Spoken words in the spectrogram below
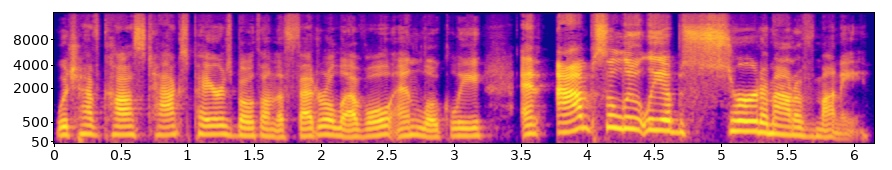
which have cost taxpayers both on the federal level and locally an absolutely absurd amount of money.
